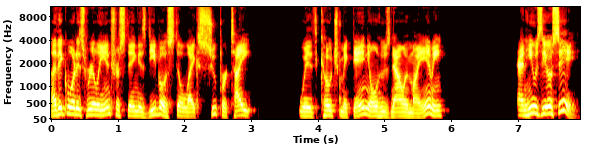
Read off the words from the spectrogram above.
I think what is really interesting is Deebo's still like super tight with Coach McDaniel, who's now in Miami, and he was the OC.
